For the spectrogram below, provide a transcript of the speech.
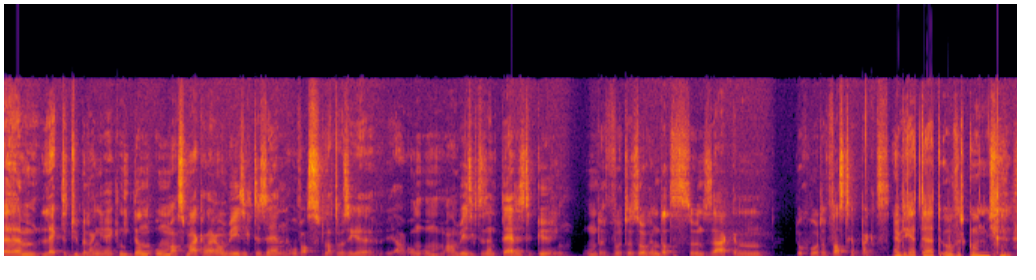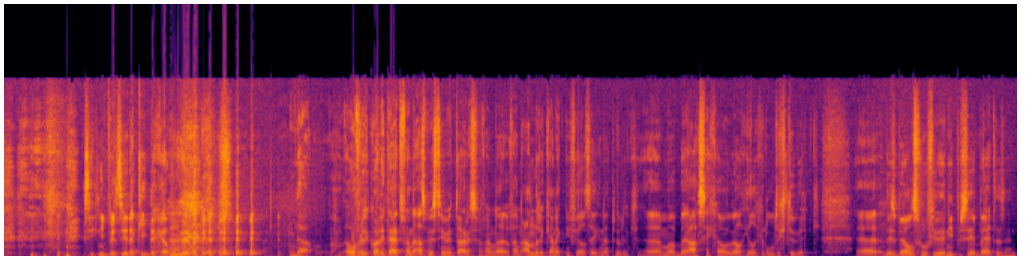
Um, lijkt het u belangrijk, Nick, dan, om als makelaar aanwezig te zijn? Of als, laten we zeggen, ja, om, om aanwezig te zijn tijdens de keuring? Om ervoor te zorgen dat zo'n zaken toch worden vastgepakt. Heb jij tijd over, Koen, misschien? ik zeg niet per se dat ik dat ga doen. ja, over de kwaliteit van de asbestinventarissen van, uh, van anderen kan ik niet veel zeggen natuurlijk. Uh, maar bij ASEG gaan we wel heel grondig te werk. Uh, dus bij ons hoef je er niet per se bij te zijn.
